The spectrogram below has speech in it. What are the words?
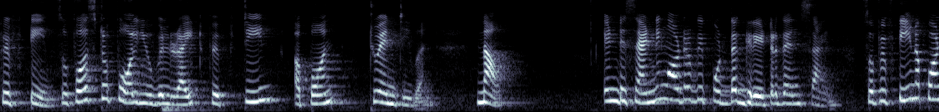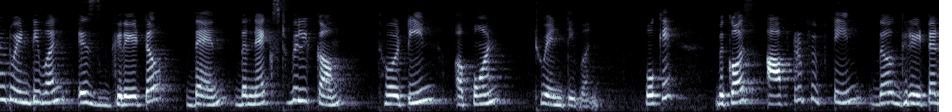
15. So first of all you will write 15 upon 21. Now, in descending order, we put the greater than sign. So, 15 upon 21 is greater than the next will come 13 upon 21. Okay? Because after 15, the greater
